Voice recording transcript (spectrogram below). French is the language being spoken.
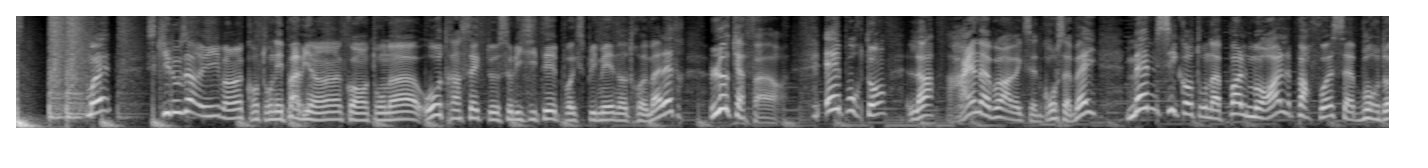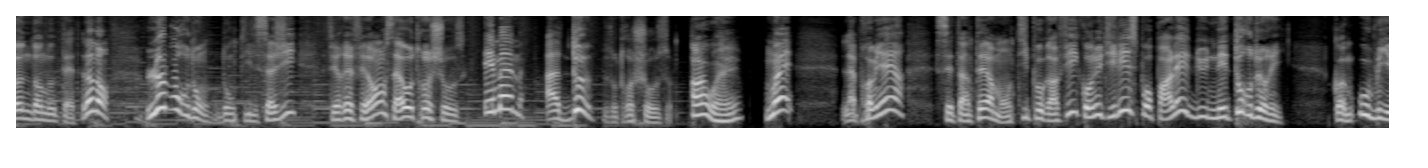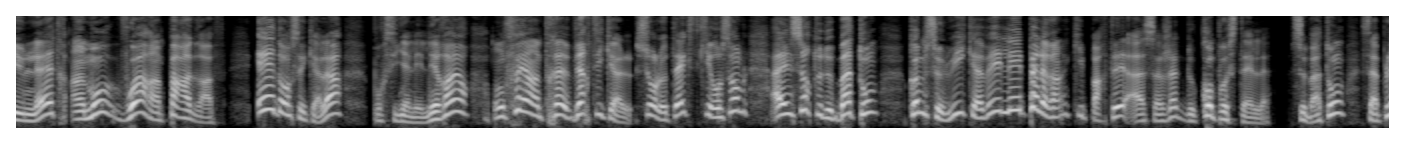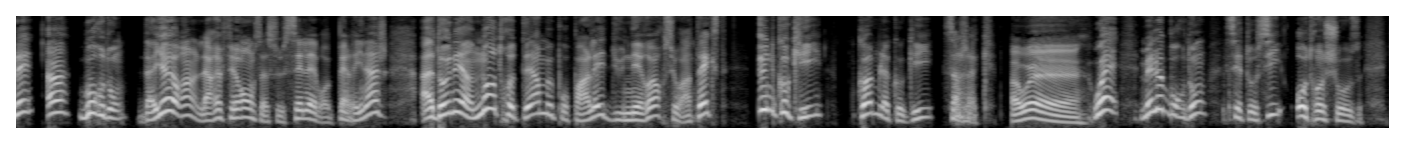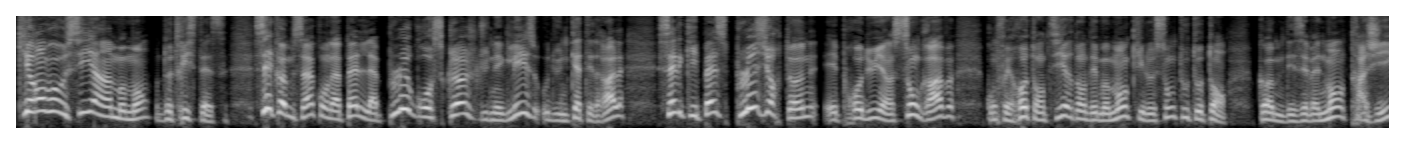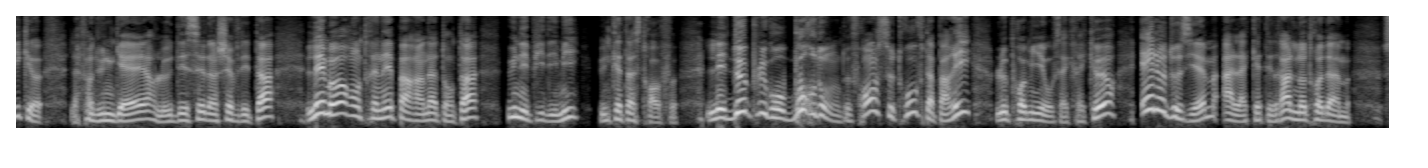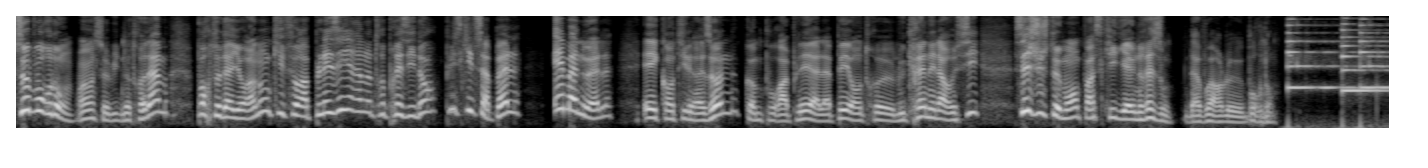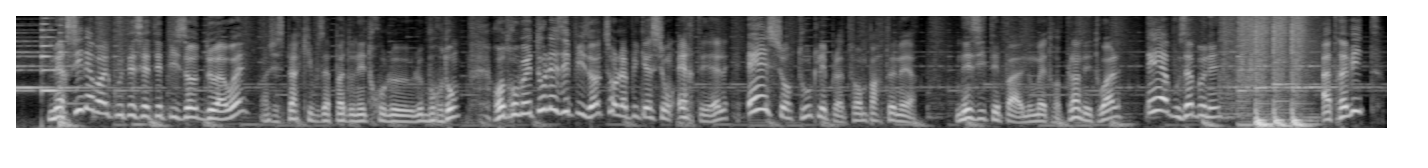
Ouais, ce qui nous arrive hein, quand on n'est pas bien, quand on a autre insecte sollicité pour exprimer notre mal-être, le cafard. Et pourtant, là, rien à voir avec cette grosse abeille, même si quand on n'a pas le moral, parfois ça bourdonne dans nos têtes. Non, non, le bourdon dont il s'agit fait référence à autre chose, et même à deux autres choses. Ah ouais Ouais, la première, c'est un terme en typographie qu'on utilise pour parler d'une étourderie, comme oublier une lettre, un mot, voire un paragraphe. Et dans ces cas-là, pour signaler l'erreur, on fait un trait vertical sur le texte qui ressemble à une sorte de bâton, comme celui qu'avaient les pèlerins qui partaient à Saint-Jacques de Compostelle. Ce bâton s'appelait un bourdon. D'ailleurs, hein, la référence à ce célèbre pèlerinage a donné un autre terme pour parler d'une erreur sur un texte, une coquille, comme la coquille Saint-Jacques. Ah ouais Ouais, mais le bourdon, c'est aussi autre chose, qui renvoie aussi à un moment de tristesse. C'est comme ça qu'on appelle la plus grosse cloche d'une église ou d'une cathédrale, celle qui pèse plusieurs tonnes et produit un son grave qu'on fait retentir dans des moments qui le sont tout autant, comme des événements tragiques, la fin d'une guerre, le décès d'un chef d'État, les morts entraînés par un attentat, une épidémie, une catastrophe. Les deux plus gros bourdons de France se trouvent à Paris, le premier au Sacré-Cœur et le deuxième à la cathédrale Notre-Dame. Ce bourdon, hein, celui de Notre-Dame, porte d'ailleurs un nom qui fera plaisir à notre président puisqu'il s'appelle Emmanuel. Et quand il résonne, comme pour appeler à la paix entre l'Ukraine et la Russie, c'est justement parce qu'il y a une raison d'avoir le bourdon. Merci d'avoir écouté cet épisode de Huawei. J'espère qu'il vous a pas donné trop le, le bourdon. Retrouvez tous les épisodes sur l'application RTL et sur toutes les plateformes partenaires. N'hésitez pas à nous mettre plein d'étoiles et à vous abonner. À très vite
